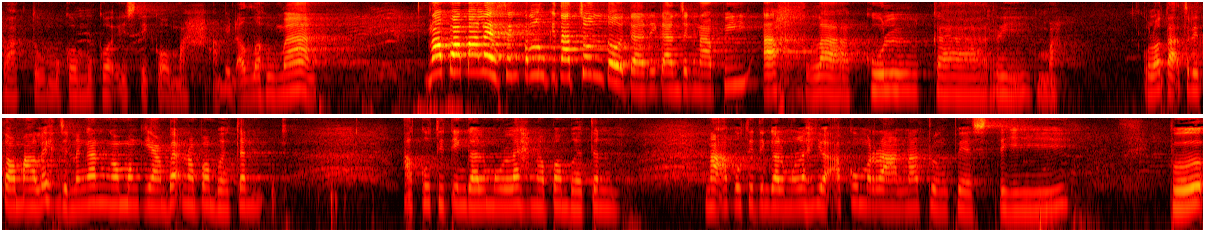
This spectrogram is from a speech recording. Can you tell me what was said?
waktu muga-muga istiqomah. Amin Allahumma. Napa malih sing perlu kita contoh dari Kanjeng Nabi akhlakul karimah. Kula tak cerita malih jenengan ngomong kiambak napa mboten? Aku ditinggal mulai napa mboten? Nah aku ditinggal mulai ya aku merana dong besti. Bu.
